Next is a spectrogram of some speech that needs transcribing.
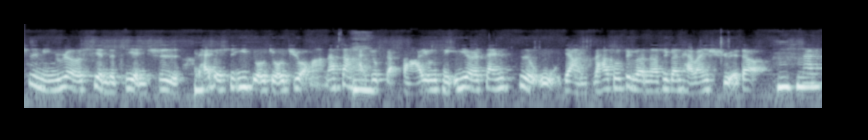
市民热线的建制，台北是一九九九嘛，那上海就把它用成一二三四五这样子。他说这个呢是跟台湾学的。那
